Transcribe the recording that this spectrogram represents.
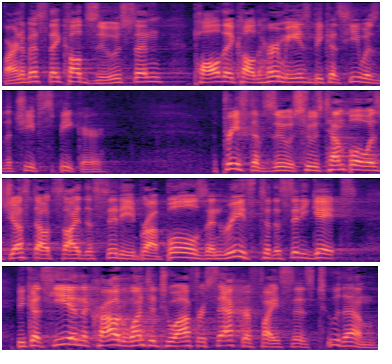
Barnabas they called Zeus, and Paul they called Hermes because he was the chief speaker. The priest of Zeus, whose temple was just outside the city, brought bulls and wreaths to the city gates because he and the crowd wanted to offer sacrifices to them.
